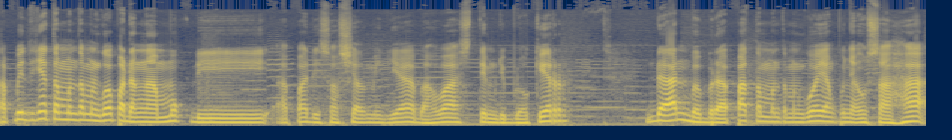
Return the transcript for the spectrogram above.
tapi intinya teman-teman gue pada ngamuk di apa di sosial media bahwa Steam diblokir. Dan beberapa teman-teman gue yang punya usaha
